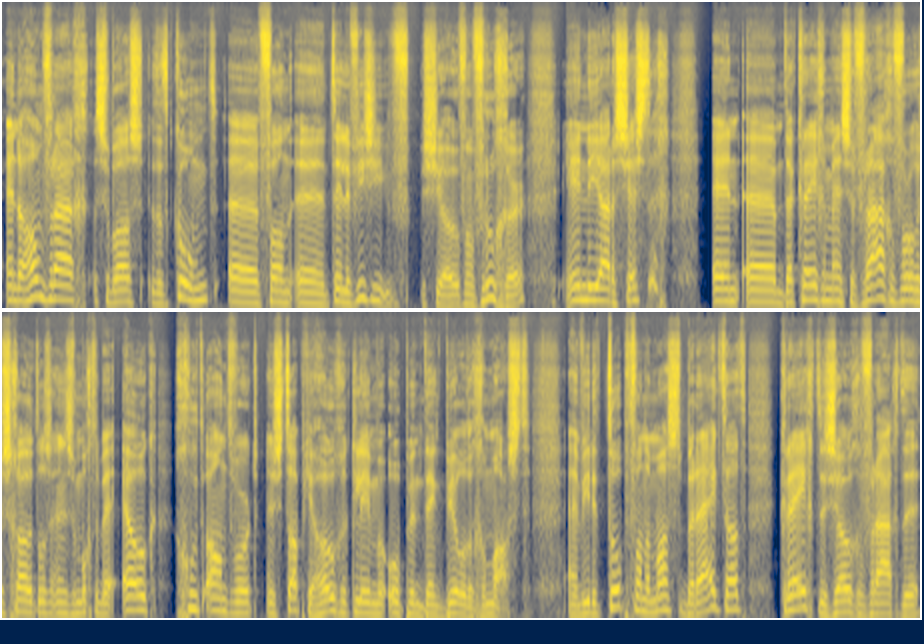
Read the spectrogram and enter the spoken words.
En de hamvraag, Sebas, dat komt eh, van een televisieshow van vroeger in de jaren 60. En eh, daar kregen mensen vragen voor geschoteld en ze mochten bij elk goed antwoord een stapje hoger klimmen op een denkbeeldige mast. En wie de top van de mast bereikt had, kreeg de zogevraagde,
